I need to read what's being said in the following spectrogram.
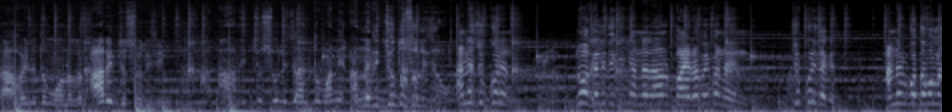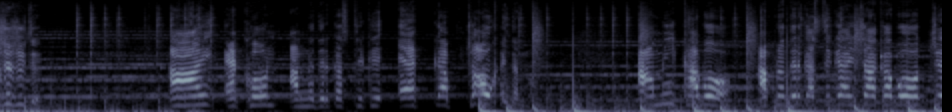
তাহলে তো মনে করেন আর ইজ্জত চলে যাবে আর ইজ্জত চলে যান তো মানে আন্নের ইজ্জতও চলে যাও আনে চুপ করেন। নোয়াখালী দেখি কি আনার আর বাইরে না চুপ করে থাকেন। আনের কথা বলা শেষ হয়েছে আই এখন আপনাদের কাছ থেকে এক কাপ চাও খাইতাম। না আমি খাব, আপনাদের কাছ থেকে আই চা খাব হচ্ছে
